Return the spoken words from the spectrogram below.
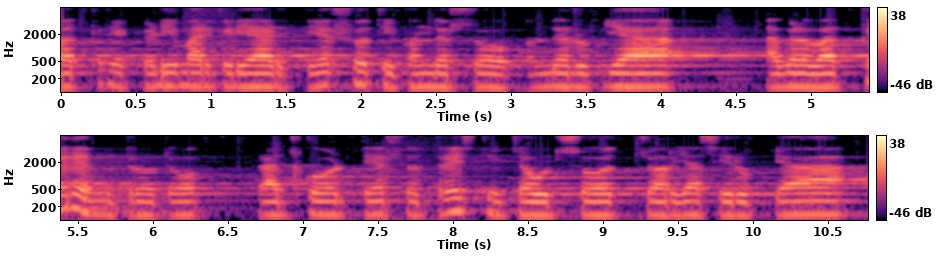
વાત કરીએ, કડી માર્કેટ યાર્ડ તેરસોથી પંદરસો પંદર રૂપિયા. આગળ વાત કરીએ મિત્રો, તો રાજકોટ તેરસો ત્રીસથી ચૌદસો ચોર્યાસી રૂપિયા.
